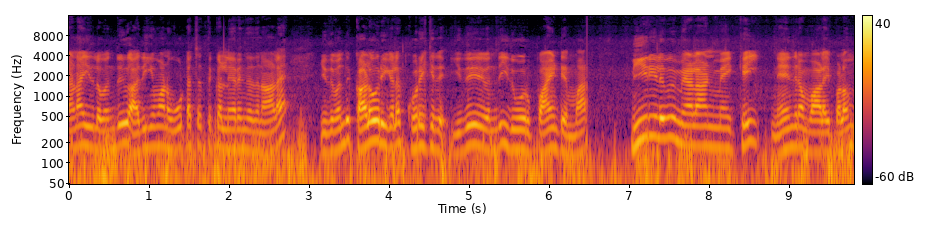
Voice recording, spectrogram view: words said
ஏன்னா இதில் வந்து அதிகமான ஊட்டச்சத்துக்கள் நிறைந்ததுனால இது வந்து கலோரிகளை குறைக்குது. இது வந்து இது ஒரு பாயிண்ட்டு ம நீரிழிவு மேலாண்மைக்கு நேந்திரம் வாழைப்பழம்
